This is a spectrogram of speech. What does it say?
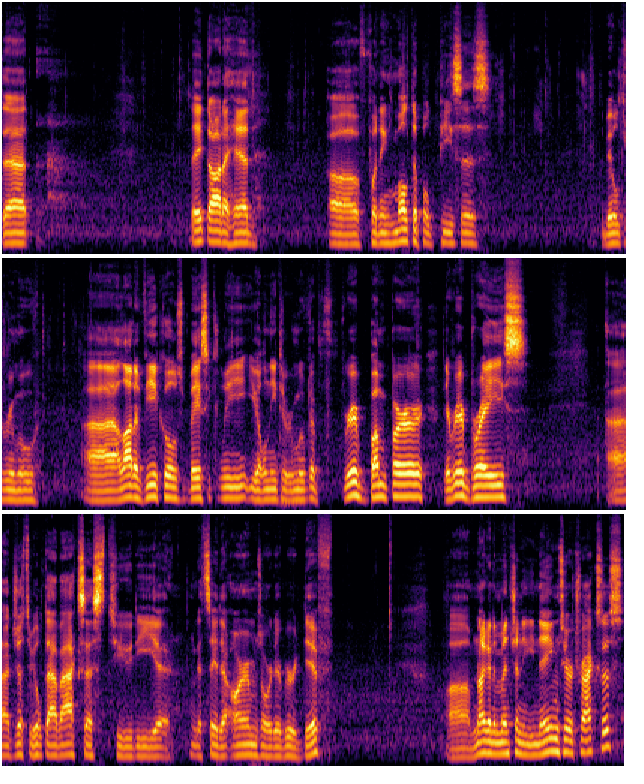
that they thought ahead of putting multiple pieces to be able to remove. Uh, a lot of vehicles, basically, you'll need to remove the rear bumper, the rear brace, uh, just to be able to have access to the, uh, let's say, the arms or the rear diff. Uh, I'm not going to mention any names here, Traxxas.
